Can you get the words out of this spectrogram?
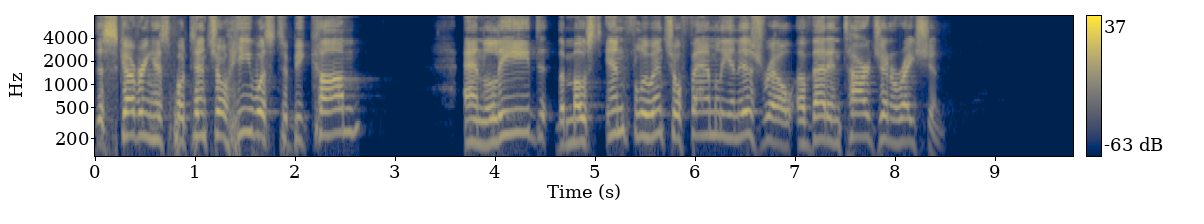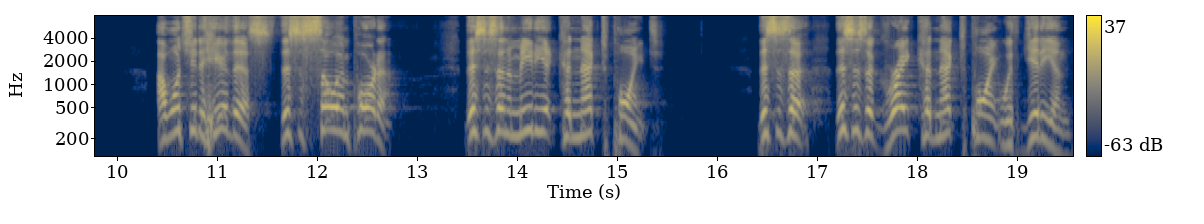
discovering his potential, he was to become and lead the most influential family in Israel of that entire generation. I want you to hear this. This is so important. This is an immediate connect point. This is a, this is a great connect point with Gideon,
